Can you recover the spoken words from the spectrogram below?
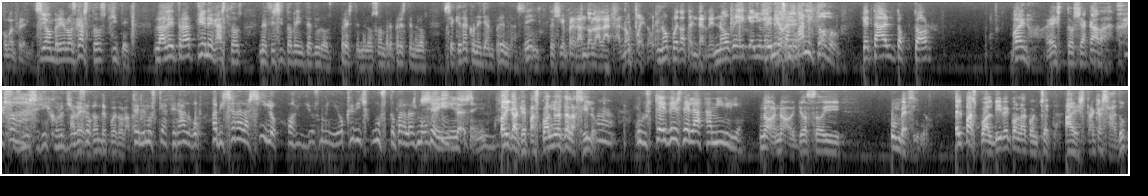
¿Cómo emprende? Sí, hombre, los gastos, quite. La letra tiene gastos. Necesito 20 duros. Préstemelos, hombre, préstemelos. Se queda con ella en prendas, ¿eh? Usted siempre dando la lata. No puedo, no puedo atenderle. No ve que hay un Tiene champán y todo. ¿Qué tal, doctor? Bueno, esto se acaba. Jesús misericordioso. A ver, ¿dónde puedo lavar? Tenemos que hacer algo. Avisar al asilo. Ay, Dios mío, qué disgusto para las monjitas. Oiga, que Pascual no es del asilo. Ah, usted es de la familia. No, no, yo soy un vecino. El Pascual vive con la Concheta. Ah, está casado.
